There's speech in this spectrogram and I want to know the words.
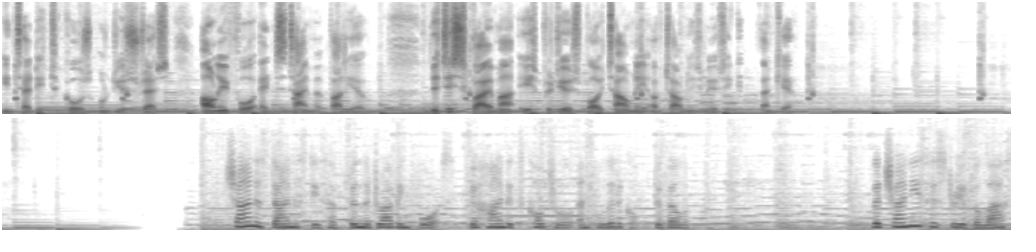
intended to cause undue stress, only for entertainment value. The disclaimer is produced by Tony of Tony's Music. Thank you. China's dynasties have been the driving force behind its cultural and political development. The Chinese history of the last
